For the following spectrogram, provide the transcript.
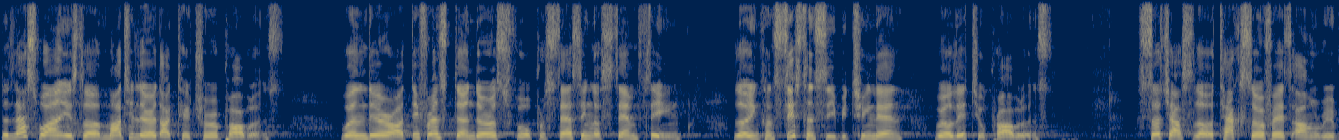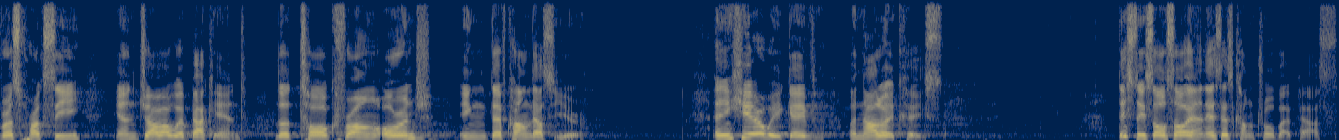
The last one is the multi-layered architectural problems. When there are different standards for processing the same thing, the inconsistency between them will lead to problems, such as the attack surface on reverse proxy and Java Web Backend, the talk from Orange in DEF CON last year. And here we gave another case. This is also an access control bypass.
